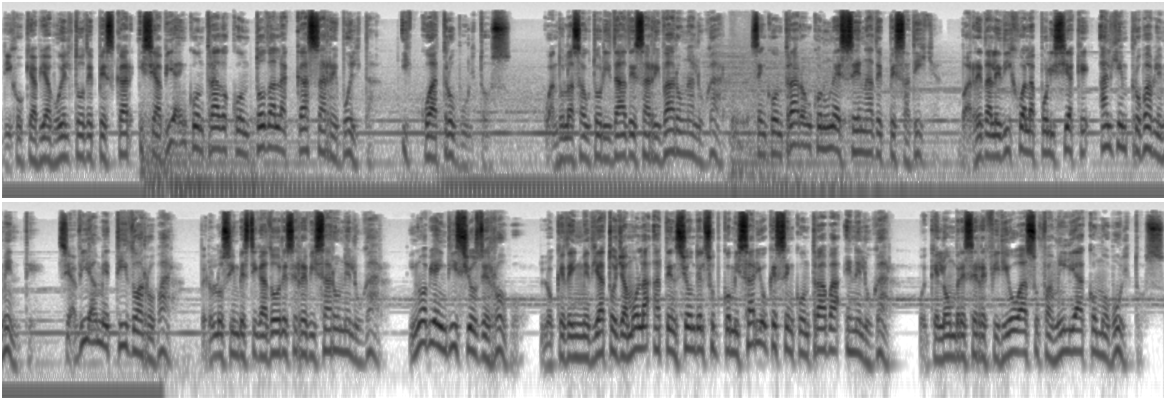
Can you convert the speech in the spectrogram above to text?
dijo que había vuelto de pescar y se había encontrado con toda la casa revuelta y cuatro bultos. Cuando las autoridades arribaron al lugar, se encontraron con una escena de pesadilla. Barreda le dijo a la policía que alguien probablemente se había metido a robar, pero los investigadores revisaron el lugar y no había indicios de robo, lo que de inmediato llamó la atención del subcomisario que se encontraba en el lugar, fue que el hombre se refirió a su familia como bultos.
